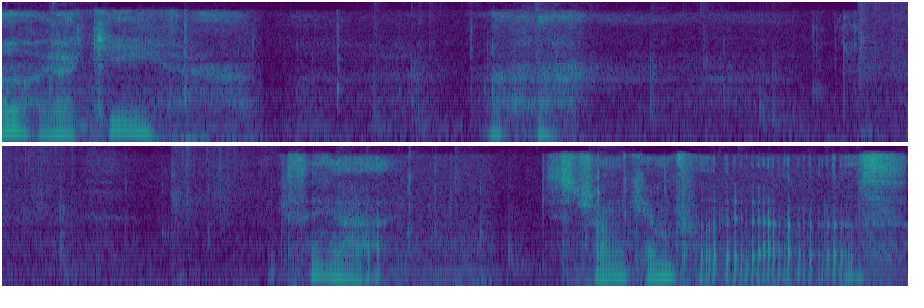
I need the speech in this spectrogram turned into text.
Oh, I got a key. I guess I got strong chem fluid out of this.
